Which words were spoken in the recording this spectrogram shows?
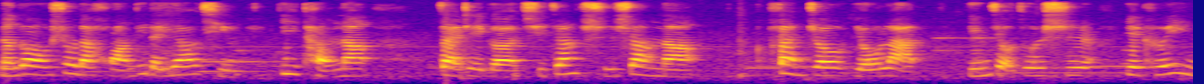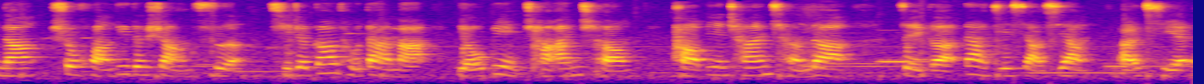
能够受到皇帝的邀请，一同呢，在这个曲江池上呢，泛舟游览，饮酒作诗，也可以呢，受皇帝的赏赐，骑着高头大马游遍长安城，跑遍长安城的。这个大街小巷，而且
